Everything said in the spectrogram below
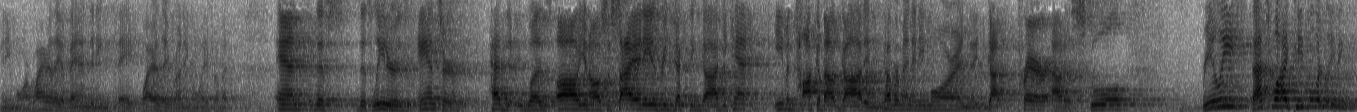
anymore? Why are they abandoning faith? Why are they running away from it? And this this leader's answer had was, oh, you know, society is rejecting God. You can't even talk about God in government anymore, and they got prayer out of school. Really? That's why people are leaving?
